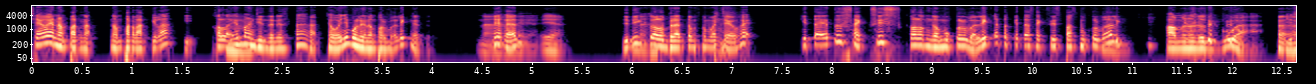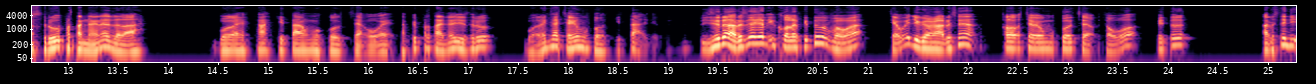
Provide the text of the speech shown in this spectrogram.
cewek nampar na- nampar laki-laki, kalau Hmm. emang gendernya setara, cowoknya boleh nampar balik nggak tuh? Nah, iya kan? Iya. iya. Jadi Nah. kalau berantem sama cewek, kita itu seksis kalau nggak mukul balik atau kita seksis pas mukul balik? Hmm. Kalau menurut gua justru pertanyaannya adalah bolehkah kita mukul cewek? Tapi pertanyaannya justru boleh nggak cewek mukul kita gitu. Justru harusnya kan equality itu bahwa cewek juga harusnya kalau cewek mukul cewek cowok itu harusnya di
